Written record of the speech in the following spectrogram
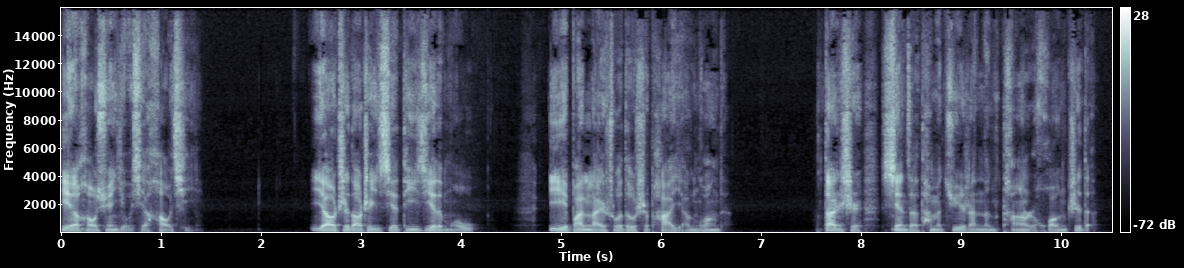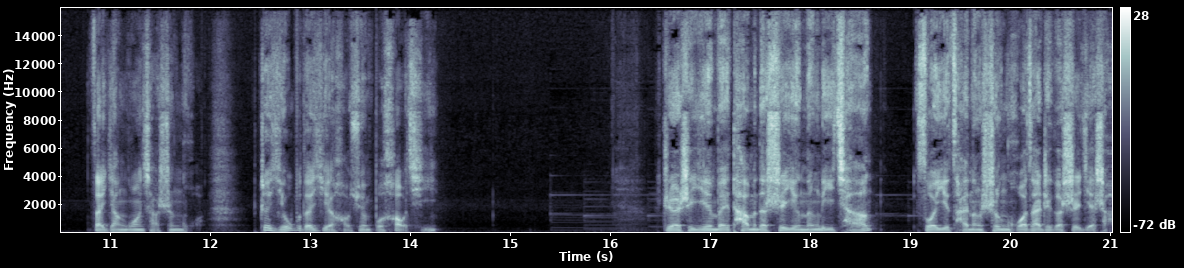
叶浩轩有些好奇。要知道，这些低阶的魔物，一般来说都是怕阳光的，但是现在他们居然能堂而皇之的在阳光下生活，这由不得叶浩轩不好奇。这是因为他们的适应能力强，所以才能生活在这个世界上。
